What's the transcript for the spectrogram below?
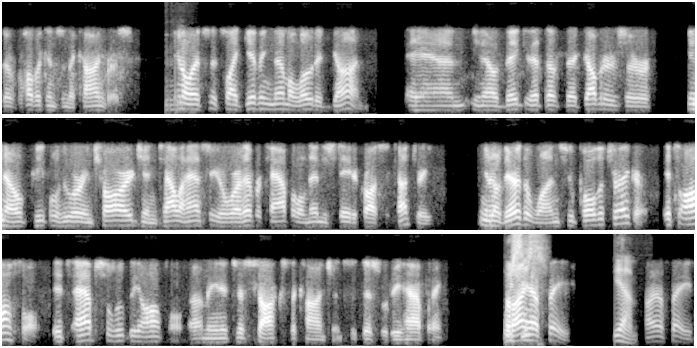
the Republicans in the Congress. Mm-hmm. You know, it's it's like giving them a loaded gun, and you know, they the, the governors are you know people who are in charge in Tallahassee or whatever capital in any state across the country. You know, they're the ones who pull the trigger. It's awful. It's absolutely awful. I mean, it just shocks the conscience that this would be happening. But Which I is, have faith. Yeah, I have faith,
